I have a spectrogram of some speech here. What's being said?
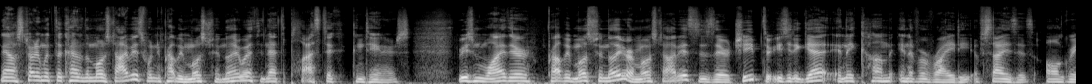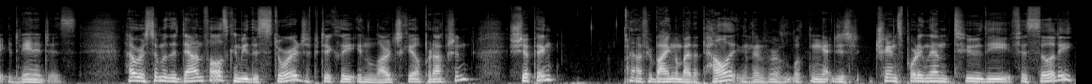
Now, starting with the kind of the most obvious one you're probably most familiar with, and that's plastic containers. The reason why they're probably most familiar or most obvious is they're cheap, they're easy to get, and they come in a variety of sizes, all great advantages. However, some of the downfalls can be the storage, particularly in large scale production, shipping, uh, if you're buying them by the pallet, and then we're looking at just transporting them to the facility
